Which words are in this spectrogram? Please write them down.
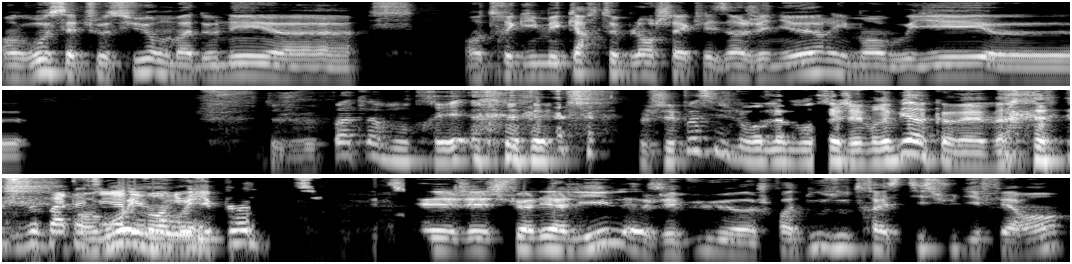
En gros, cette chaussure, on m'a donné euh, entre guillemets carte blanche avec les ingénieurs. Il m'a envoyé. Euh... Je veux pas te la montrer. je sais pas si je de la montrer. J'aimerais bien quand même. Je veux pas en gros, il m'a envoyé plein de... Je suis allé à Lille, j'ai vu, euh, je crois, 12 ou 13 tissus différents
